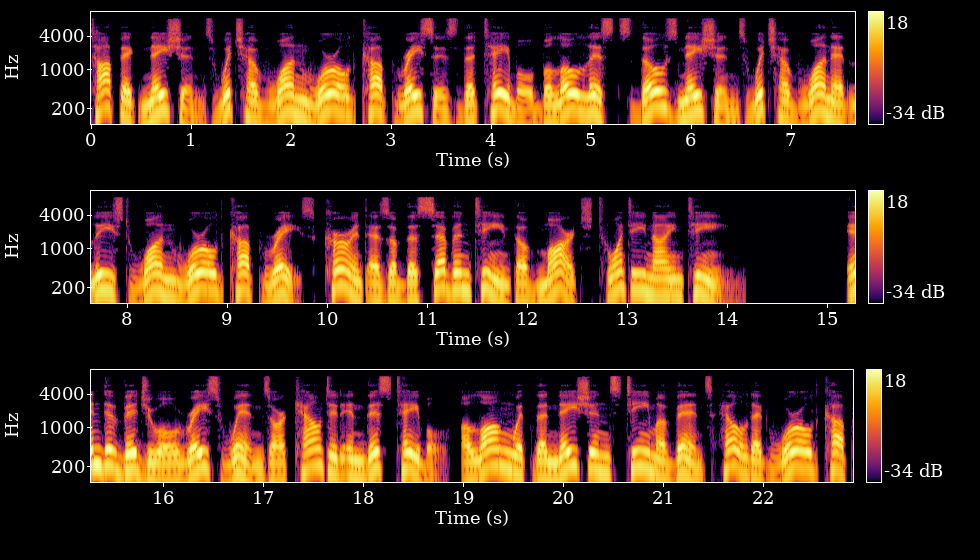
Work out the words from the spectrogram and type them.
Topic nations which have won World Cup races The table below lists those nations which have won at least one World Cup race current as of 17 March 2019. Individual race wins are counted in this table, along with the nation's team events held at World Cup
